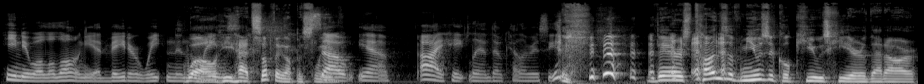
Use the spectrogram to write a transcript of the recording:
he knew all along. He had Vader waiting in the Well, he had something up his sleeve. So yeah, I hate Lando Calrissian. There's tons of musical cues here that are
